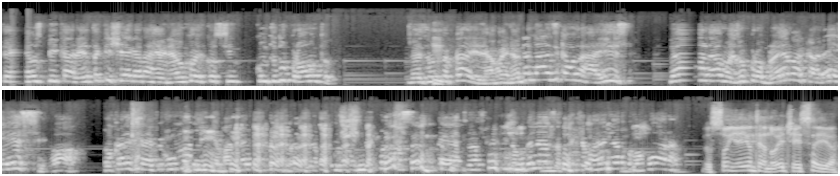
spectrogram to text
Tem uns picareta que chega na reunião com, com, com tudo pronto. Mas não, hum. peraí, a reunião não é análise causa raiz. Não, não, mas o problema, cara, é esse, ó. O cara escreve uma linha, matéria Então, beleza, fechou uma reunião, vambora. Eu sonhei ontem à noite, é isso aí, ó.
